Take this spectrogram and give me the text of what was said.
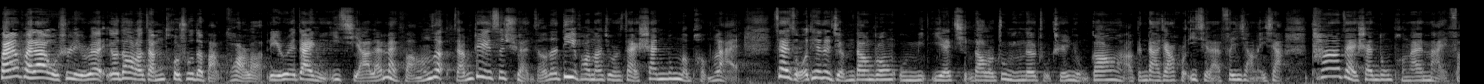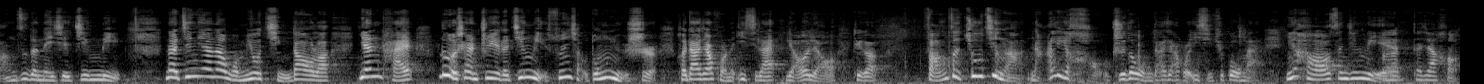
欢迎回来，我是李瑞，又到了咱们特殊的板块了。李瑞带你一起啊来买房子。咱们这一次选择的地方呢，就是在山东的蓬莱。在昨天的节目当中，我们也请到了著名的主持人永刚啊，跟大家伙一起来分享了一下他在山东蓬莱买房子的那些经历。那今天呢，我们又请到了烟台乐善置业的经理孙晓东女士，和大家伙呢一起来聊一聊这个。房子究竟啊哪里好，值得我们大家伙儿一起去购买？你好，孙经理。哎，大家好。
